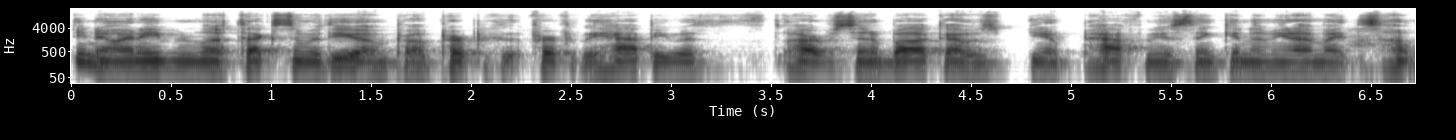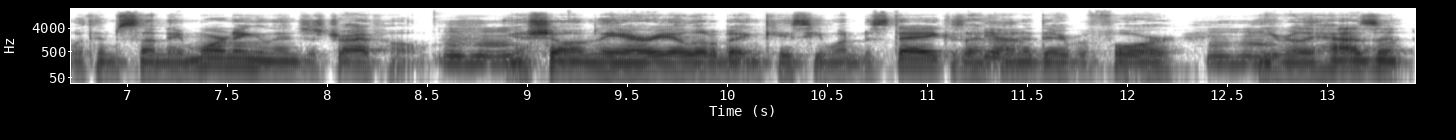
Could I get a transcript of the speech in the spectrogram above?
you know, and even left texting with you, I'm perfectly perfectly happy with harvesting a buck. I was, you know, half of me was thinking, I mean, I might hunt with him Sunday morning and then just drive home. You know, show him the area a little bit in case he wanted to stay because I've Yeah. hunted there before. He really hasn't.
